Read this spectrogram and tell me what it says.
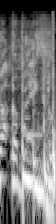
drop the bass.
